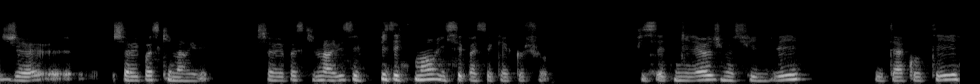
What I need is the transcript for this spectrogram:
je ne savais pas ce qui m'arrivait. Je savais pas ce qui m'arrivait. C'est physiquement, il s'est passé quelque chose. Puis cette nuit-là, je me suis levée, il était à côté.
